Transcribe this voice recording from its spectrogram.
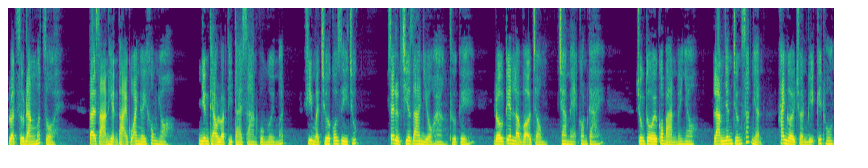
Luật sư Đăng mất rồi. Tài sản hiện tại của anh ấy không nhỏ. Nhưng theo luật thì tài sản của người mất khi mà chưa có di chúc sẽ được chia ra nhiều hàng thừa kế. Đầu tiên là vợ chồng, cha mẹ con cái. Chúng tôi có bàn với nhau, làm nhân chứng xác nhận hai người chuẩn bị kết hôn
